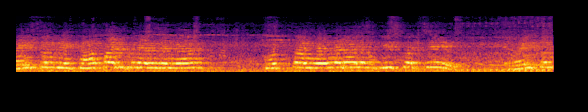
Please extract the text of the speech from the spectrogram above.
రైతుల్ని కాపాడుకునే విధంగా కొత్త ఒరడాలను తీసుకొచ్చి రైతులు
